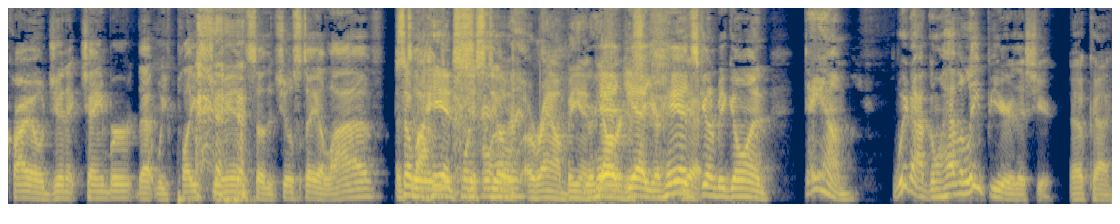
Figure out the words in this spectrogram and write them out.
cryogenic chamber that we've placed you in so that you'll stay alive. So my head's just still around being. Your head, just- yeah, your head's yeah. going to be going, damn, we're not going to have a leap year this year. Okay.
